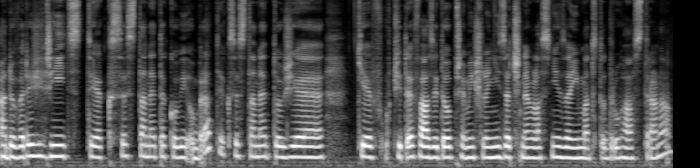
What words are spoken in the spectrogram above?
A dovedeš říct, jak se stane takový obrat? Jak se stane to, že tě v určité fázi toho přemýšlení začne vlastně zajímat ta druhá strana?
